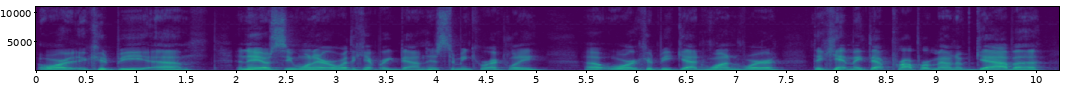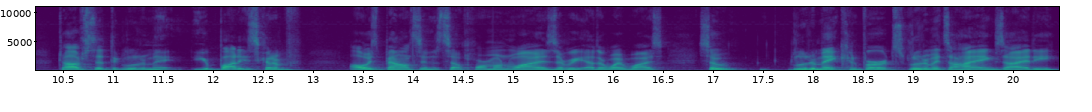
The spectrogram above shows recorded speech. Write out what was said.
Or it could be um, an AOC1 error where they can't break down histamine correctly, uh, or it could be GAD1 where they can't make that proper amount of GABA to offset the glutamate. Your body's kind of always balancing itself, hormone wise, every other way wise. So glutamate converts. Glutamate's a high anxiety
